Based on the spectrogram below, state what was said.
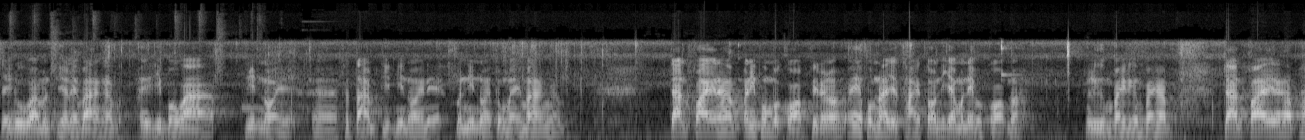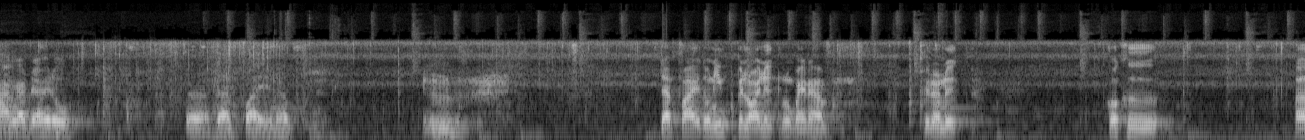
จะดูว่ามันเสียอะไรบ้างครับไอ้ที่บอกว่านิดหน่อยอสตาร์ทมันติดนิดหน่อยเนี่ยมันนิดหน่อยตรงไหนบ้างครับ จานไฟนะครับ อันนี้ผมประกอบเสร็จแล้วเนาะเอ้ผมน่าจะถ่ายตอนที่ยังไม่ได้ประกอบเนาะลืมไปลืมไปครับ จานไฟนะครับพังแล้วเดี๋ยวให้ดู เออจานไฟนะครับจานไฟตัวนี้เป็นรอยลึกลงไปนะครับ เป็นรอยลึก ก็คือ เอ่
